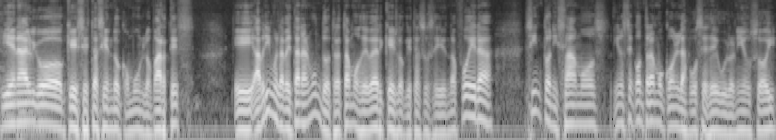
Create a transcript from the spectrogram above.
Y en algo que se está haciendo común los martes, eh, abrimos la ventana al mundo, tratamos de ver qué es lo que está sucediendo afuera, sintonizamos y nos encontramos con las voces de Euronews hoy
